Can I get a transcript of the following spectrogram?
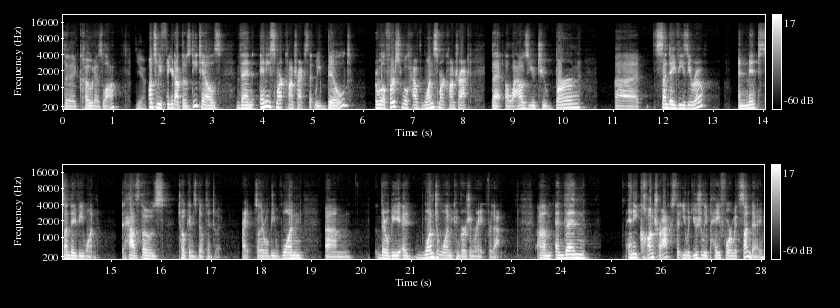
the code as law. Yeah. Once we've figured out those details, then any smart contracts that we build, or well, first we'll have one smart contract that allows you to burn uh, Sundae v0 and mint Sundae v1. It has those tokens built into it, right? So there will be one. Um, there will be a one-to-one conversion rate for that, um, and then any contracts that you would usually pay for with Sundae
